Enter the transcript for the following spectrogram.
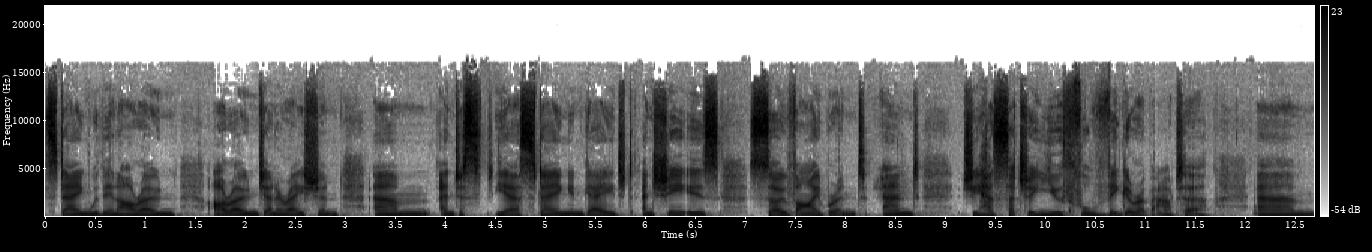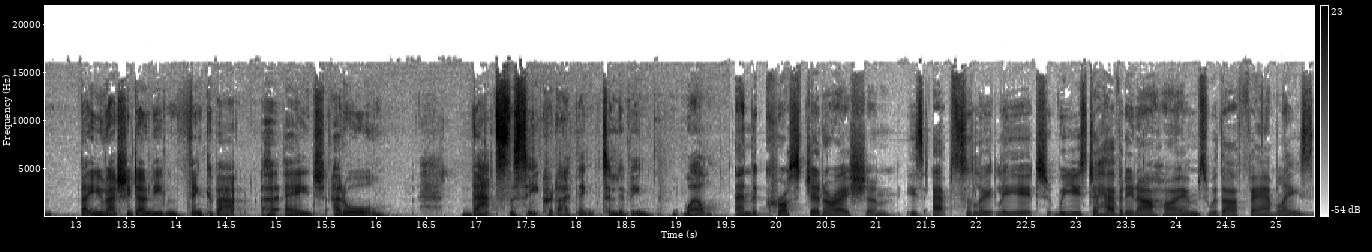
staying within our own, our own generation. Um, and just, yeah, staying engaged. And she is so vibrant and she has such a youthful vigor about her um, that you actually don't even think about her age at all. That's the secret, I think, to living well. And the cross generation is absolutely it. We used to have it in our homes with our families,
